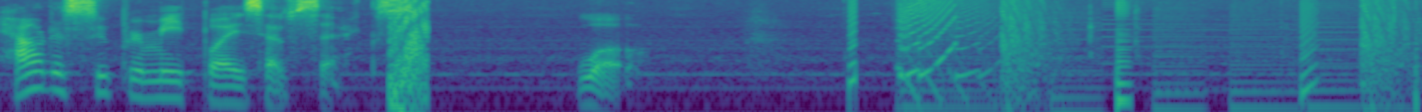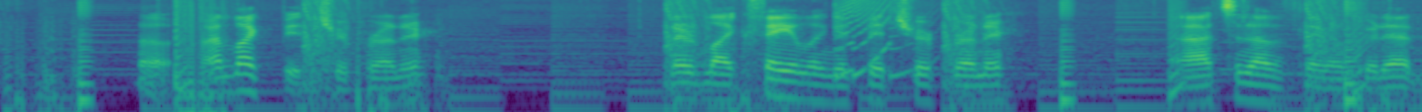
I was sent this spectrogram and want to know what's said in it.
How does Super Meat Boys have sex? Whoa. Oh, I like Bit Trip Runner. They're like failing at Bit Trip Runner. That's another thing I'm good at.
